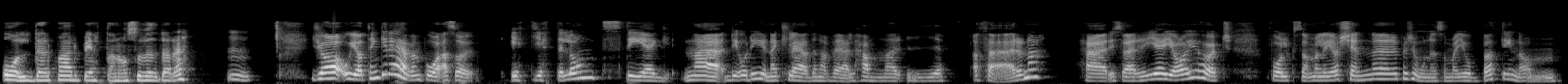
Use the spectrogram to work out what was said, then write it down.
ålder på arbetarna och så vidare. Mm. Ja, och jag tänker även på alltså ett jättelångt steg när, och det är när kläderna väl hamnar i affärerna här i Sverige. Jag har ju hört folk som, eller jag känner personer som har jobbat inom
